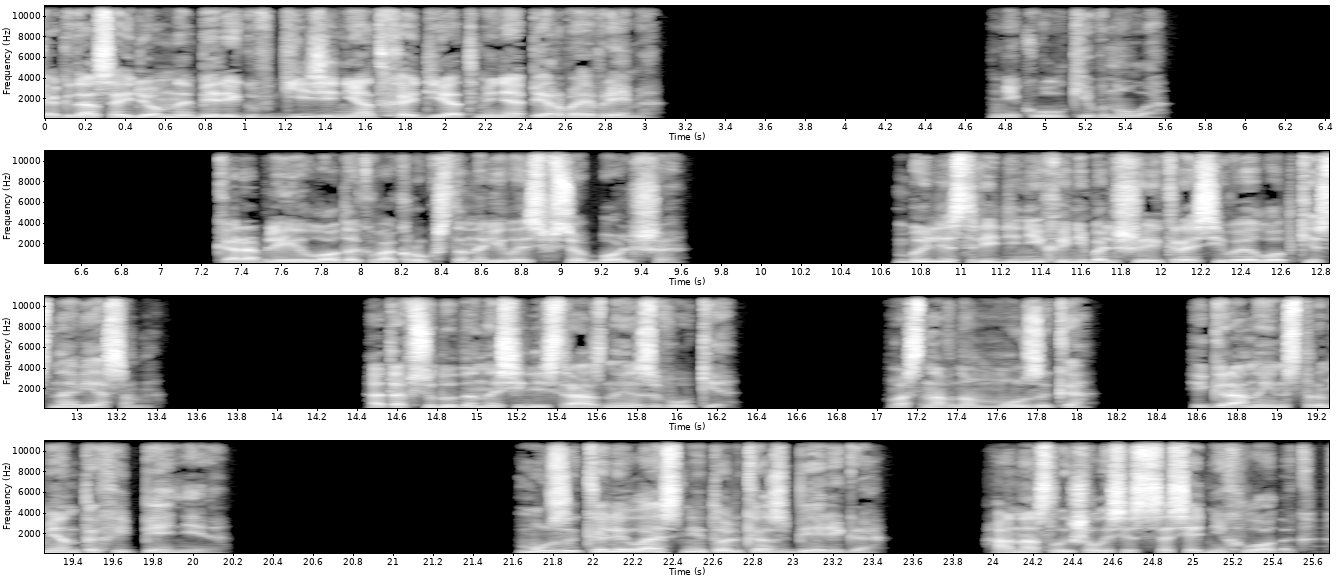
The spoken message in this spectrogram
Когда сойдем на берег в Гизе, не отходи от меня первое время. Никул кивнула. Кораблей и лодок вокруг становилось все больше. Были среди них и небольшие красивые лодки с навесом. Отовсюду доносились разные звуки. В основном музыка, игра на инструментах и пение. Музыка лилась не только с берега, она слышалась из соседних лодок.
